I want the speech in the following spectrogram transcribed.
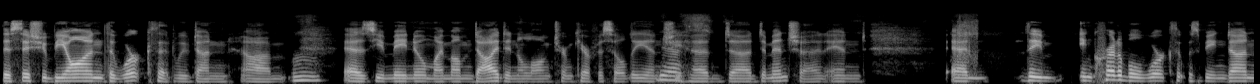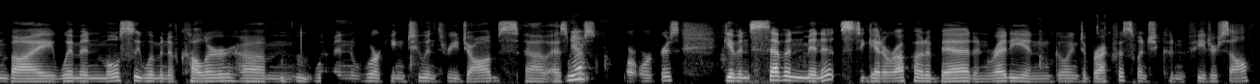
this issue beyond the work that we've done. Um, mm. As you may know, my mom died in a long term care facility and yes. she had uh, dementia. And, and the incredible work that was being done by women, mostly women of color, um, mm-hmm. women working two and three jobs uh, as yep. support workers, given seven minutes to get her up out of bed and ready and going to breakfast when she couldn't feed herself.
